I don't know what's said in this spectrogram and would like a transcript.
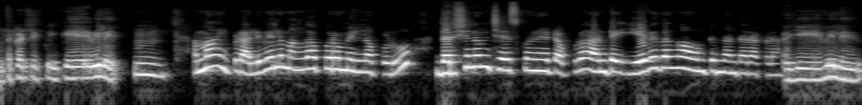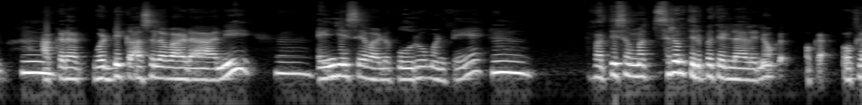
అంతకంటే ఇంకేమీ లేదు మ్మ్. అమ్మా ఇప్పుడు అలివేల మంగాపురం వెళ్ళినప్పుడు దర్శనం చేసుకునేటప్పుడు అంటే ఏ విధంగా ఉంటుందంటారు అక్కడ ఏమీ లేదు. అక్కడ వడ్డీ కాసులవాడ అని. ఏం చేసేవాళ్ళు పూర్వం అంటే. ప్రతి సంవత్సరం తిరుపతి వెళ్ళాలని ఒక ఒక ఒక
